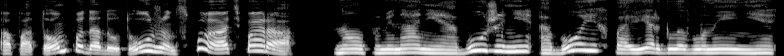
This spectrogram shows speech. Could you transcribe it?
а потом подадут ужин, спать пора. Но упоминание об ужине обоих повергло в уныние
